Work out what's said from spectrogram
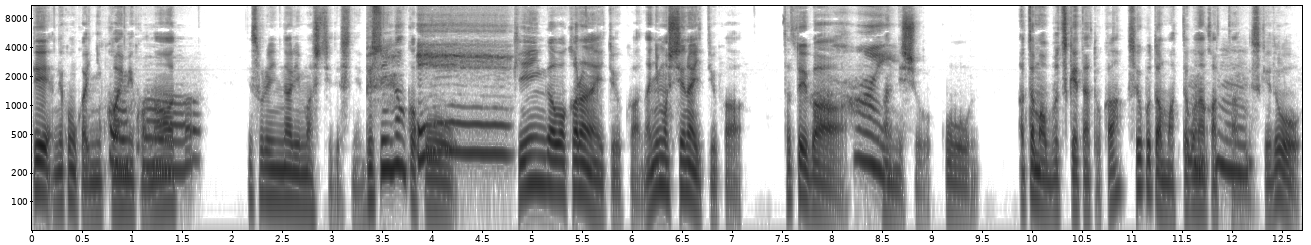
て、で、今回2回目かな。でそれになりましてですね。別になんかこう、ええ原因がわからないというか、何もしてないというか、例えば、はい。なんでしょう、こう、頭をぶつけたとか、そういうことは全くなかったんですけど、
